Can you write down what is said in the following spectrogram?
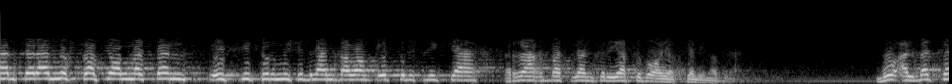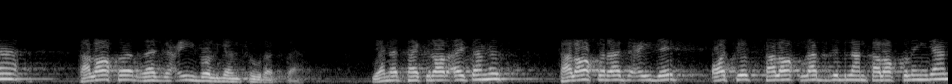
narsalarni hisobga olmasdan eski turmushi bilan davom ettirishlikka rag'batlantiryapti bu oyat kalima bilan. Bu albatta taloqi rajiy bo'lgan suratda. Yana takror aytamiz taloqi rajiy deb ochiq taloq labzi bilan taloq qilingan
